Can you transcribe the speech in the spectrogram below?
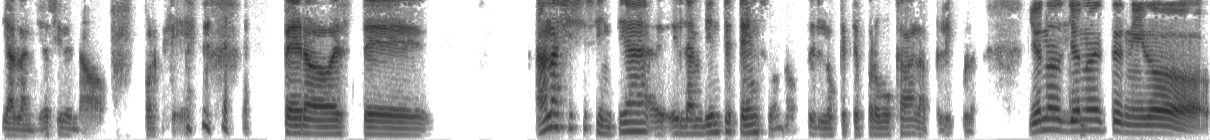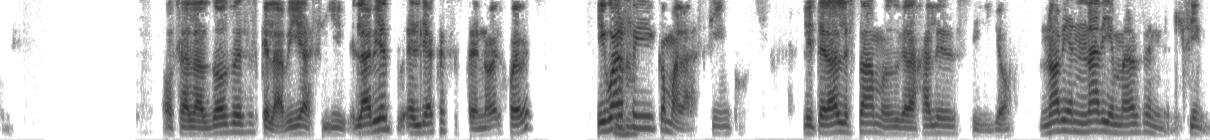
y hablan, y así de, no, ¿por qué? Pero, este, aún así se sentía el ambiente tenso, ¿no? De lo que te provocaba la película. Yo no, yo no he tenido, o sea, las dos veces que la vi así, la vi el, el día que se estrenó el jueves. Igual fui como a las 5. Literal estábamos Grajales y yo. No había nadie más en el cine,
